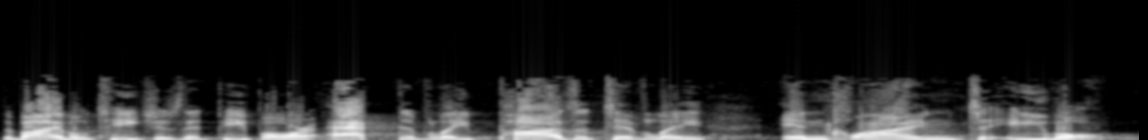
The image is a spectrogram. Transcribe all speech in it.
The Bible teaches that people are actively, positively inclined to evil.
